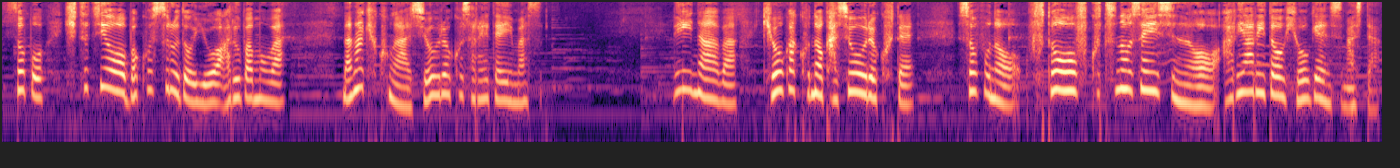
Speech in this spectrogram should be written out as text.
祖母、羊を牧するというアルバムは7曲が収録されています。リーナーは驚愕の歌唱力で祖父の不当不屈の精神をありありと表現しました。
